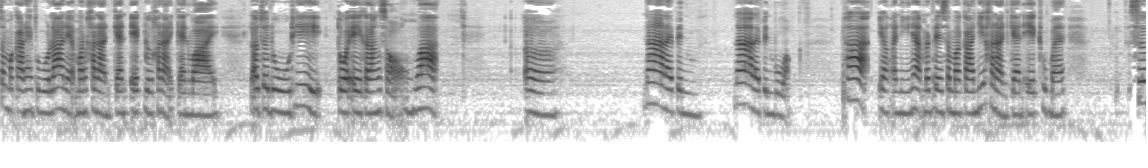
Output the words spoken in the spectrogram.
สมการไฮเปอร์โบลาเนี่ย มันขนาดแกน x หรือขนาดแกน y เราจะดูที่ตัว a กำลังสองว่า เอ่อ หน้าอะไรเป็น หน้าอะไรเป็นบวก ถ้าอย่างอันนี้เนี่ย มันเป็นสมการที่ขนาดแกน x ถูกไหม ซึ่ง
